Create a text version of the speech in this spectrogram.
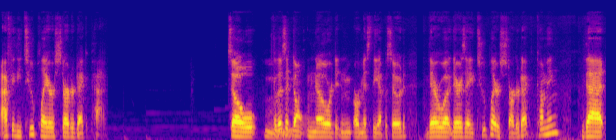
after the two-player starter deck pack? So, for those that Hmm. don't know or didn't or missed the episode, there was there is a two-player starter deck coming that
